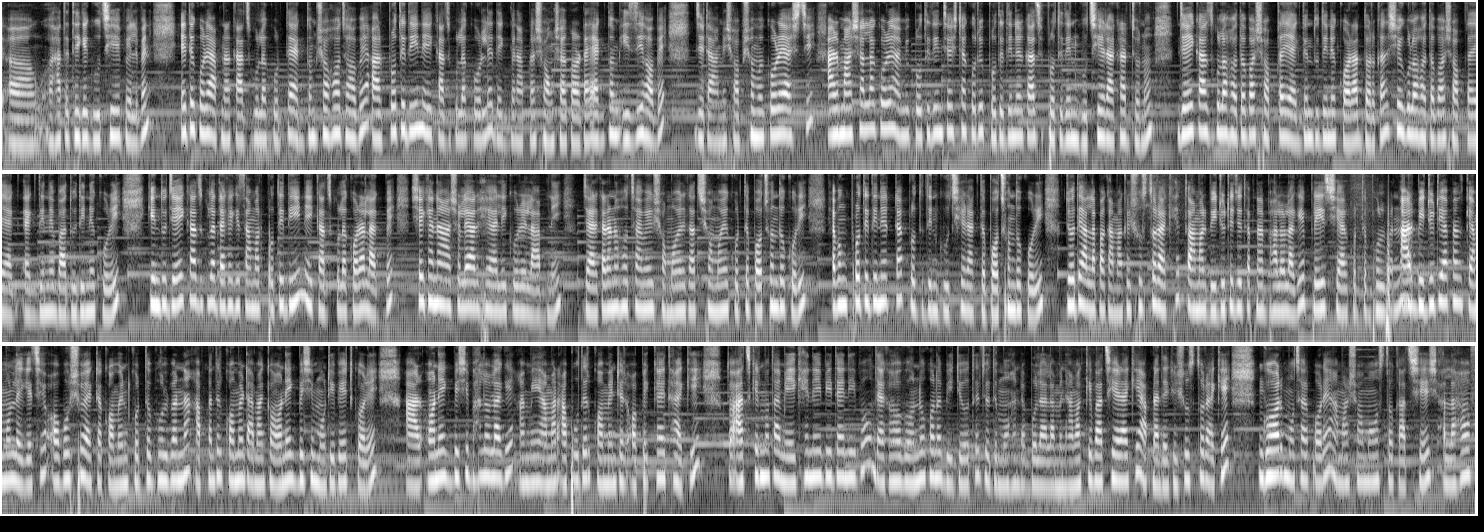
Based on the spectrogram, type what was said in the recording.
হাতে থেকে গুছিয়ে ফেলবেন। এতে করে আপনার কাজগুলো করতে একদম সহজ হবে। আর প্রতিদিন এই কাজগুলো করলে দেখবেন আপনার সংসার করাটা একদম ইজি হবে, যেটা আমি সব সময় করে আসছি। আর মাসাল্লাহ করে আমি প্রতিদিন চেষ্টা করি প্রতিদিনের কাজ প্রতিদিন গুছিয়ে রাখার জন্য। যেই কাজগুলো হয়তো বা সপ্তাহে একদিন দুদিনে করার দরকার, সেগুলো হয়তো বা সপ্তাহে এক, একদিনে বা দুদিনে করি। কিন্তু যেই কাজগুলো দেখা গেছে আমার প্রতিদিন এই কাজগুলো করা লাগবে, সেখানে আসলে আর হেয়ালি করে লাভ নেই। যার কারণে হচ্ছে আমি সময়ের কাজ সময়ে করতে পছন্দ করি এবং প্রতিদিনেরটা প্রতিদিন গুছিয়ে রাখতে পছন্দ করি। যদি আল্লাপাক আমাকে সুস্থ রাখে, তো আমার ভিডিওটি যদি আপনার ভালো লাগে প্লিজ শেয়ার করতে ভুলবেন না। আর ভিডিওটি আপনার কেমন লেগেছে, অবশ্যই একটা কমেন্ট করতে ভুলবেন না। আপনাদের কমেন্ট আমাকে অনেক বেশি মোটিভেট করে আর অনেক বেশি ভালো লাগে। আমি আমার আপুদের কমেন্টের অপেক্ষায় থাকি। তো আজকের মতো আমি এখানেই বিদায় নিব। দেখা হবে অন্য কোনো ভিডিওতে। যদি মোহান রাব্বুল আলমিন আমাকে বাঁচিয়ে রাখে, আপনাদেরকে সুস্থ রাখে, ঘর মোছার পরে আমার সমস্ত কাজ শেষ। আল্লাহ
